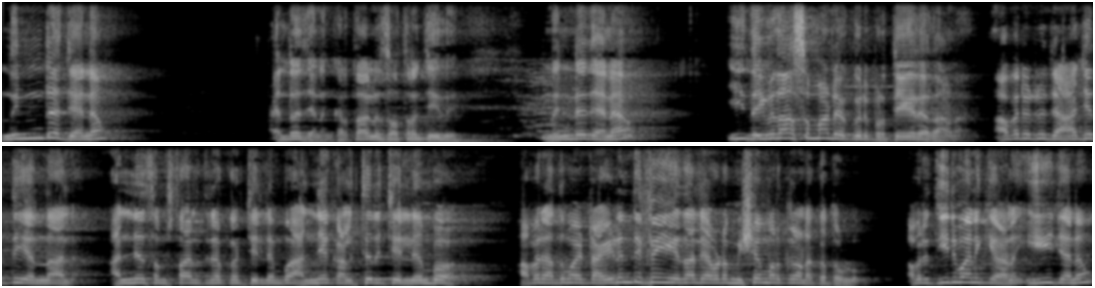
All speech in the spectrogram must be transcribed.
നിന്റെ ജനം എന്റെ ജനം കർത്താവിന് സ്വത്രം ചെയ്ത്. നിന്റെ ജനം ഈ ദൈവദാസന്മാരുടെയൊക്കെ ഒരു പ്രത്യേകത അതാണ്. അവരൊരു രാജ്യത്ത് എന്നാൽ അന്യ സംസ്ഥാനത്തിനൊക്കെ ചെല്ലുമ്പോൾ അന്യ കൾച്ചറിൽ ചെല്ലുമ്പോൾ അവരതുമായിട്ട് ഐഡന്റിഫൈ ചെയ്താലേ അവിടെ മിഷൻ വർക്ക് നടക്കത്തുള്ളൂ. അവർ തീരുമാനിക്കുകയാണ് ഈ ജനം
